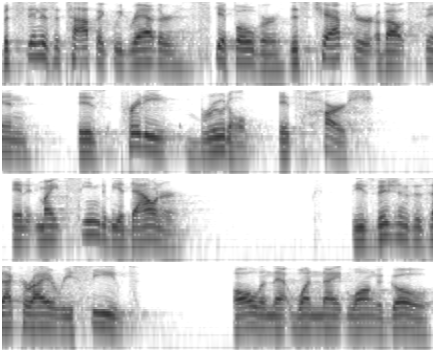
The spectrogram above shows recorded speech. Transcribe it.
But sin is a topic we'd rather skip over. This chapter about sin is pretty brutal, it's harsh, and it might seem to be a downer. These visions that Zechariah received all in that one night long ago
